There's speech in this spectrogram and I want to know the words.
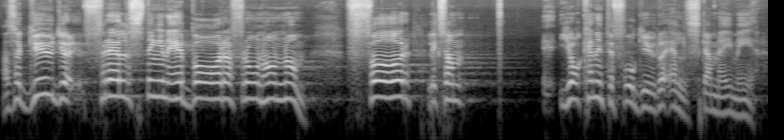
Alltså Gud gör, frälsningen är bara från honom. För liksom, jag kan inte få Gud att älska mig mer.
